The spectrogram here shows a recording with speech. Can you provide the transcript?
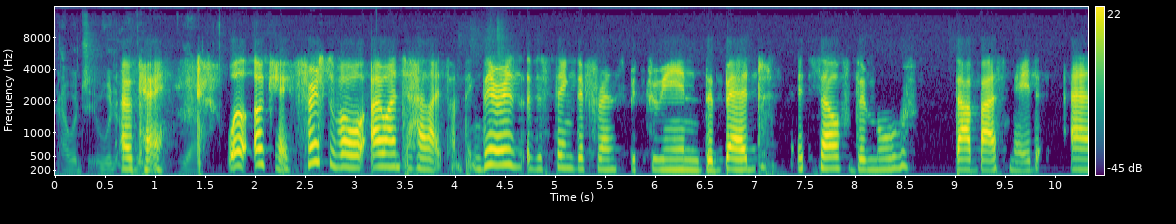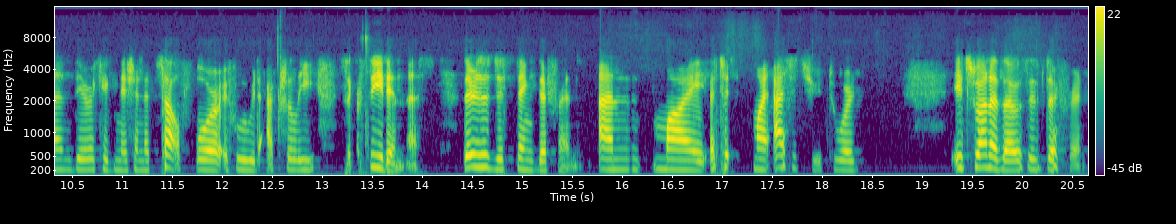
How would you? Would, okay. Would, yeah. Well, okay. First of all, I want to highlight something. There is a distinct difference between the bed itself, the move that Abbas made, and the recognition itself, or if we would actually succeed in this. There's a distinct difference, and my my attitude toward each one of those is different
